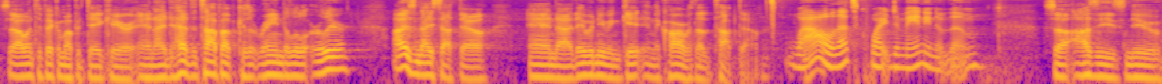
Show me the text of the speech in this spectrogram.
so I went to pick them up at daycare, and I had the top up because it rained a little earlier. I was nice out though, and uh, they wouldn't even get in the car without the top down. Wow, that's quite demanding of them. So Ozzy's new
